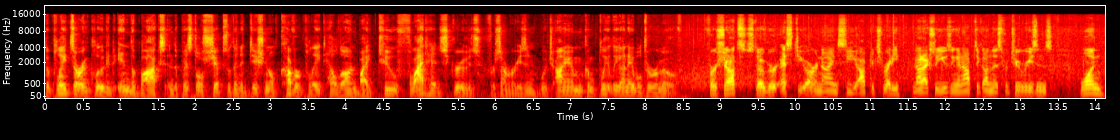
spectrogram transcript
The plates are included in the box, and the pistol ships with an additional cover plate held on by two flathead screws, for some reason, which I am completely unable to remove. First shots, Stoeger STR-9C optics ready. Not actually using an optic on this for two reasons. One,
